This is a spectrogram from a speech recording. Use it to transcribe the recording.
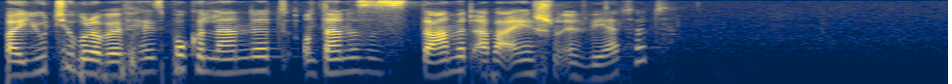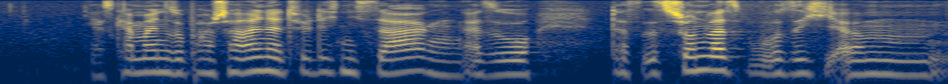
bei YouTube oder bei Facebook gelandet und dann ist es damit aber eigentlich schon entwertet? Das kann man so pauschal natürlich nicht sagen. Also das ist schon was, wo sich ähm,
